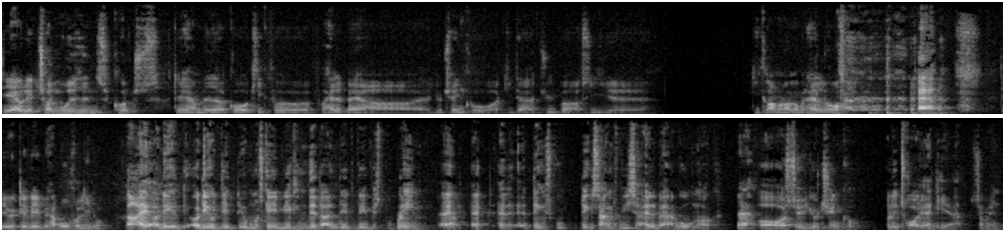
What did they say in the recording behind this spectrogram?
det er jo lidt tålmodighedens kunst, det her med at gå og kigge på, på Halberg og Jutchenko og de der typer og sige, øh, de kommer nok om et halvt år. Ja. det er jo ikke det, vi har brug for lige nu. Nej, og det, og det, er, jo, det, det er jo måske i virkeligheden det, der er lidt VB's problem. Ja. At, at, at, at det, kan sgu, det kan sagtens vise, at Halberg er god nok. Ja. Og også Jutchenko. Og det tror jeg, de er som en.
